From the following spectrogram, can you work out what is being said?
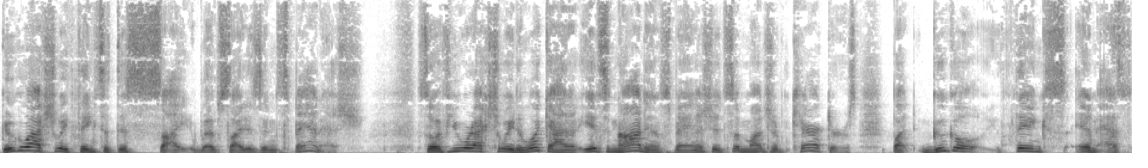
Google actually thinks that this site website is in Spanish. So if you were actually to look at it, it's not in Spanish. It's a bunch of characters. But Google thinks, and as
